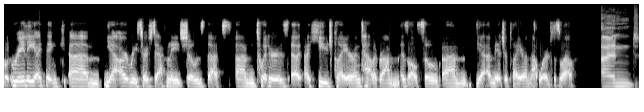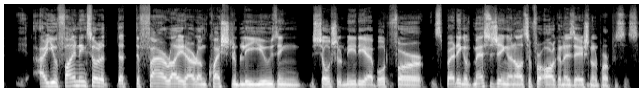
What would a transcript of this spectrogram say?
But really, I think, um, yeah, our research definitely shows that um, Twitter is a, a, huge player and Telegram is also, um, yeah, a major player in that world as well. And are you finding so that, that the far right are unquestionably using social media both for spreading of messaging and also for organizational purposes?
